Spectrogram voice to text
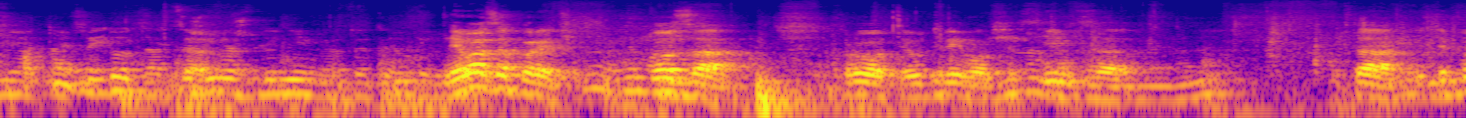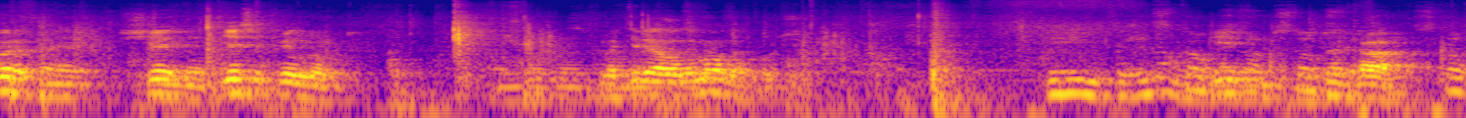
Они вот так идут, а это же между ними вот это. Нема заперечень? Хто за? Проти, утримався, 7 за. Так, і тепер ще 10 минут. Матеріалу немає на кучі? Ирине, ты же Стоп, знала? стоп, стоп, А, стоп, стоп.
